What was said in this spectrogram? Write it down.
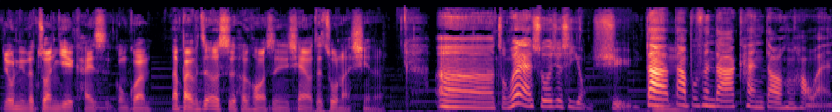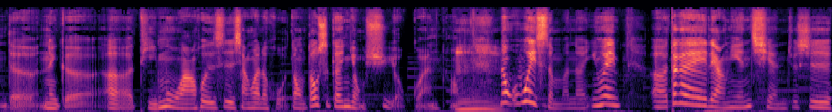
由你的专业开始公关，那百分之二十很好的事情，现在有在做哪些呢？呃，总归来说就是永续。大大部分大家看到很好玩的那个呃题目啊，或者是相关的活动，都是跟永续有关。哦、嗯，那为什么呢？因为呃，大概两年前，就是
